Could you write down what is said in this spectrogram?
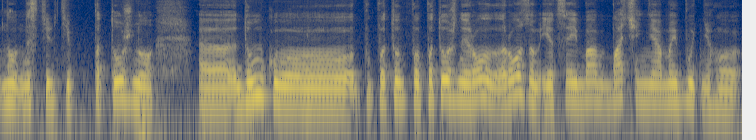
ну, настільки потужну е, думку, потужний розум і оцей бачення майбутнього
